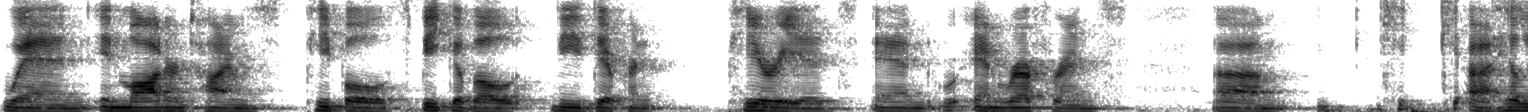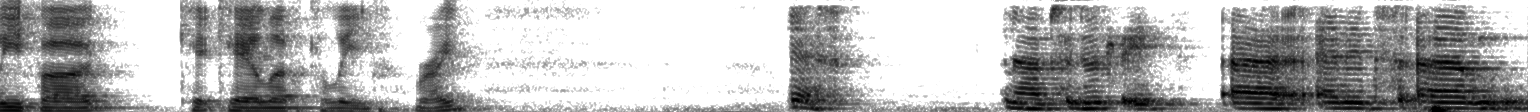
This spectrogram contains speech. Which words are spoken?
when in modern times people speak about these different periods and and reference um, uh, Khalifa, Caliph, Caliph, right? Yes. Absolutely. Uh, and it's, um,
